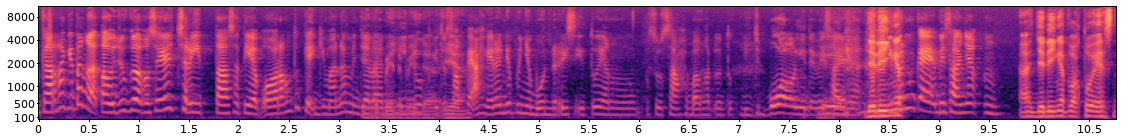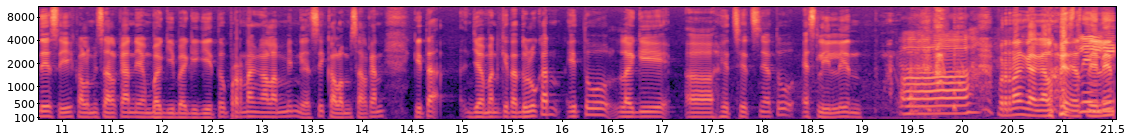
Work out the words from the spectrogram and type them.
karena kita nggak tahu juga, maksudnya cerita setiap orang tuh kayak gimana menjalani Berbeda-beda, hidup gitu, iya. sampai akhirnya dia punya boundaries itu yang susah banget untuk dijebol gitu misalnya. Jadi ingat- Even kayak misalnya, mm, Ah, jadi ingat waktu SD sih kalau misalkan yang bagi-bagi gitu pernah ngalamin gak sih kalau misalkan kita zaman kita dulu kan itu lagi eh, hits hitsnya tuh es lilin. Oh, pernah nggak ngalamin es lilin?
